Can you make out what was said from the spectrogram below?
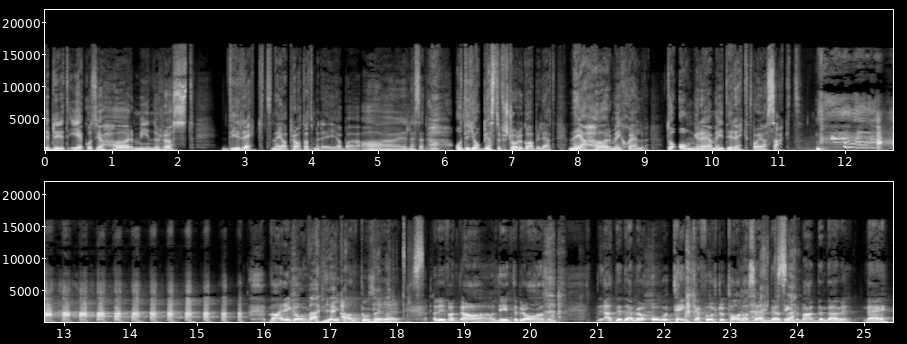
det blir ett eko så jag hör min röst direkt när jag har pratat med dig. Jag bara, ah, jag är ledsen. Och det jobbigaste förstår du Gabriel är att när jag hör mig själv, då ångrar jag mig direkt vad jag har sagt. Varje gång. Varje I gång. allt hon säger. Ja, det, är för att, ja, det är inte bra alltså. Att det där med att, tänka först och tala sen. Någonting som bara, den där, nej.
